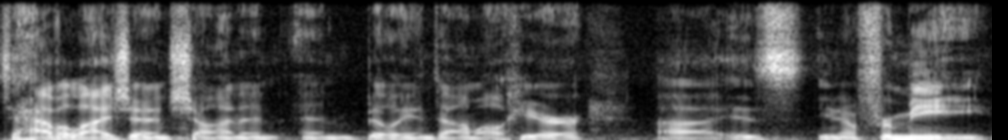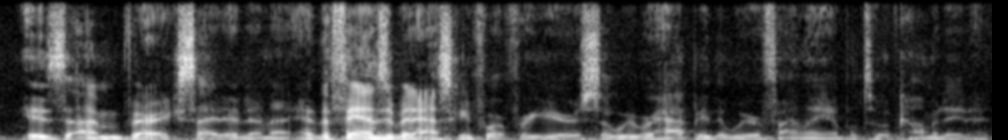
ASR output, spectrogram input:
to have Elijah and Sean and, and Billy and Dom all here uh, is, you know, for me, is I'm very excited. And, I, and the fans have been asking for it for years, so we were happy that we were finally able to accommodate it.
